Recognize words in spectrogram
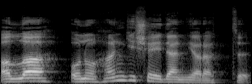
Allah onu hangi şeyden yarattı?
